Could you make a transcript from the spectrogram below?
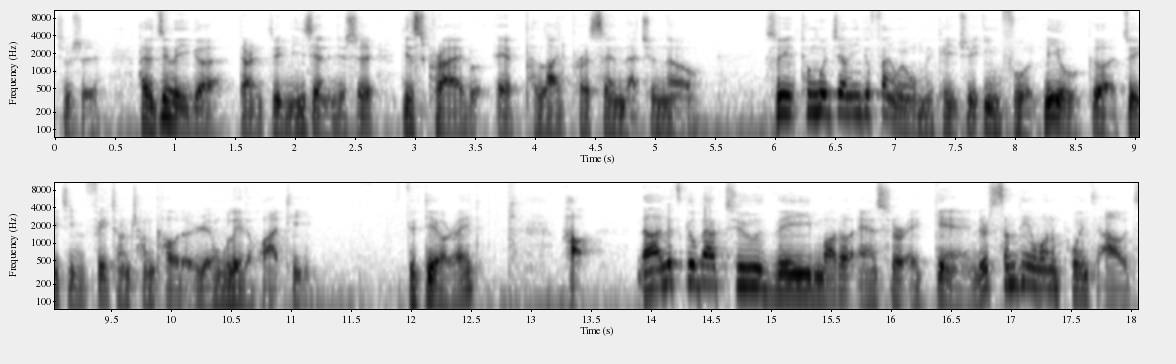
是不是？还有最后一个，当然最明显的就是 describe a polite person that you know。所以通过这样一个范文，我们可以去应付六个最近非常常考的人物类的话题。Good deal, right? 好，Now let's go back to the model answer again. There's something I want to point out.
